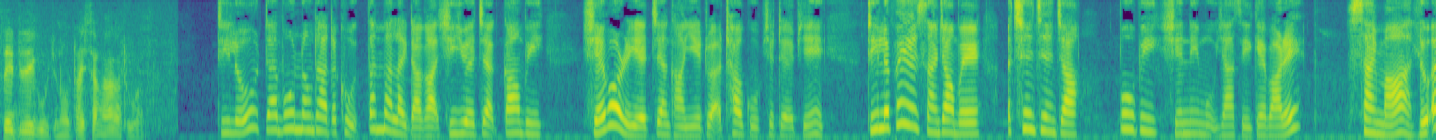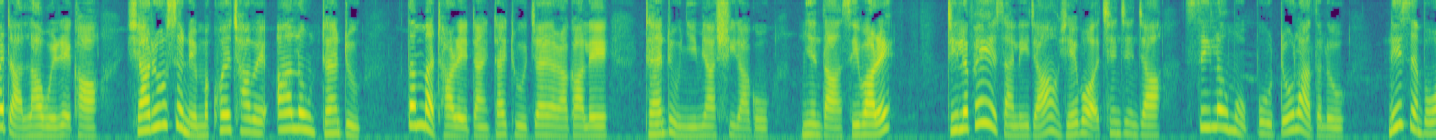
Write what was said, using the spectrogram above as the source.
စိတ်တလေးကိုကျွန်တော်ဒိုင်း15ကထိုးရမယ်ဒီလိုတန်ဖိုးနှုံးထားတစ်ခုသတ်မှတ်လိုက်တာကရည်ရွယ်ချက်ကောင်းပြီးရဲဘော်တွေရဲ့ကြံ့ခိုင်ရေးအတွက်အထောက်အကူဖြစ်တဲ့အပြင်ဒီလက်ဖက်ရည်ဆိုင်ကြောင့်ပဲအချင်းချင်းကြားပို့ပြီးရင်းနှီးမှုရစေခဲ့ပါတယ်။ဆိုင်မှာလိုအပ်တာလာဝယ်တဲ့အခါယာရုအစ်စ်နဲ့မခွဲခြားပဲအားလုံးဒန်းတူသတ်မှတ်ထားတဲ့အတိုင်းတိုက်ထိုကြရတာကလည်းဒန်းတူညီမျှရှိတာကိုမြင်သာစေပါတယ်။ ဒီလက်ဖက်ရည်ဆိုင်လေးကြောင့်ရဲဘော်အချင်းချင်းကြားစီးလုံးမှုပိုတိုးလာသလိုနေ့စဉ်ဘဝ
